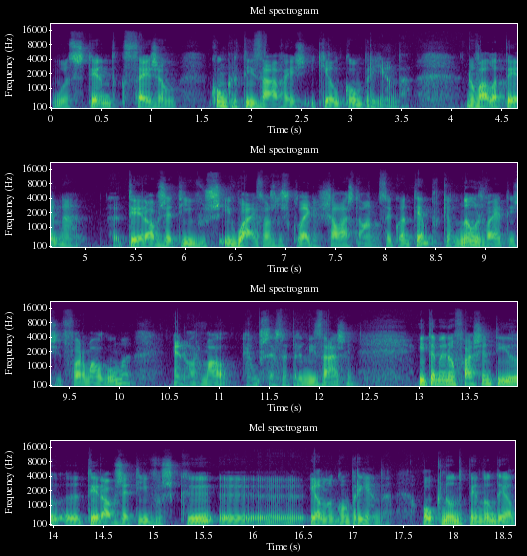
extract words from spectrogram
o assistente que sejam concretizáveis e que ele compreenda. Não vale a pena eh, ter objetivos iguais aos dos colegas que já lá estão há não sei quanto tempo, porque ele não os vai atingir de forma alguma, é normal, é um processo de aprendizagem, e também não faz sentido uh, ter objetivos que uh, ele não compreenda, ou que não dependam dele.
